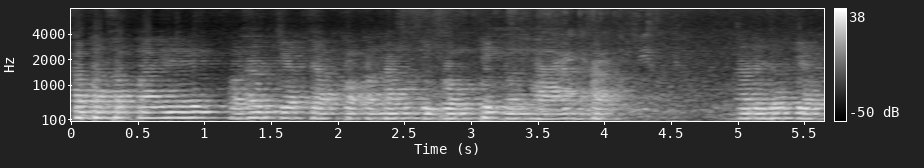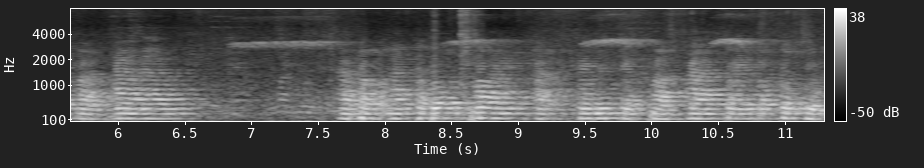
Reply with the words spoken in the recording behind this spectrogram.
ครับต่อไปขอได้รับเกียรติจากกองกำนันสุพรมทิพย์เมืองไม้นะครับได้รับเกียรติถอดผ้า อาประมาตะบนพอยครับได้รู้จักความพาใจของต้นจุด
